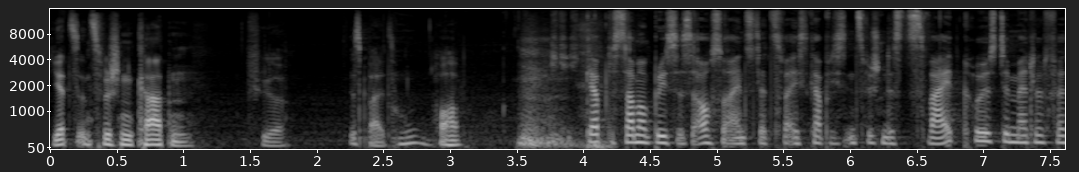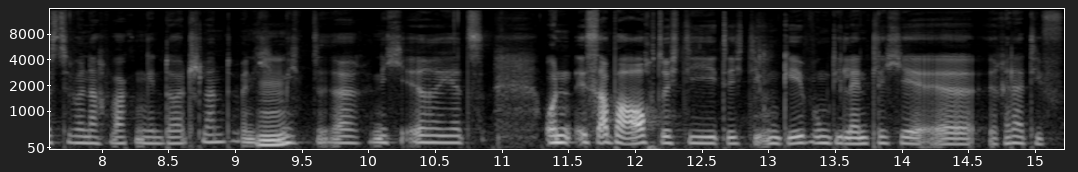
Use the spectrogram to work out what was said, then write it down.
jetzt inzwischen Karten für. Ist bald. Ho. Ich, glaube, das Summer Breeze ist auch so eins der zwei. Ich glaube, es ist inzwischen das zweitgrößte Metal-Festival nach Wacken in Deutschland, wenn ich Mhm. mich äh, nicht irre jetzt. Und ist aber auch durch die, durch die Umgebung, die ländliche, äh, relativ,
